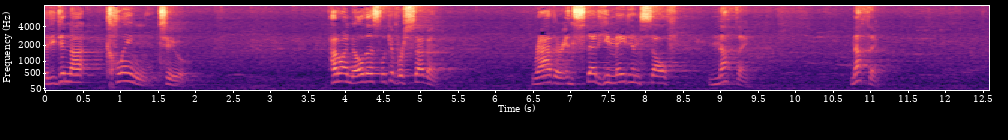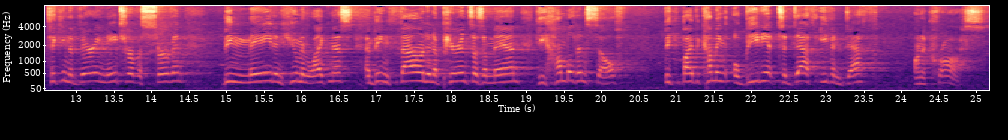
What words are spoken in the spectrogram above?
that he did not cling to. How do I know this? Look at verse 7. Rather, instead, he made himself nothing. Nothing. Taking the very nature of a servant, being made in human likeness and being found in appearance as a man, he humbled himself by becoming obedient to death, even death on a cross.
